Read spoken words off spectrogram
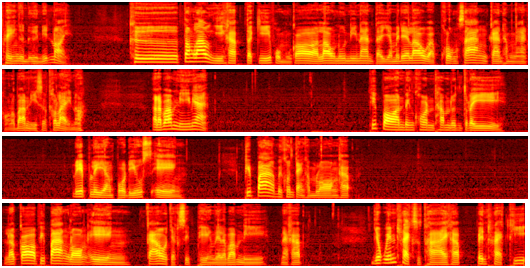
เพลงอื่นๆ นิดหน่อย คือต้องเล่าอย่างนี้ครับตะกี้ผมก็เล่านู่นนี่นั่น แต่ยังไม่ได้เล่าแบบโครงสร้างการทำงานของอัลบั้มนี้สักเท่าไหร่เนาะอัลบั้มนี้เนี่ย พี่ปอนเป็นคนทำดนตรี เรียบเรียงโปรดิวซ์เอง พี่ป้างเป็นคนแต่งคำร้องครับ แล้วก็พี่ป้างร้องเอง 9 จาก 10 เพลงในอัลบั้มนี้นะครับ ยกเว้นแทร็กสุดท้ายครับ เป็นแทร็กที่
